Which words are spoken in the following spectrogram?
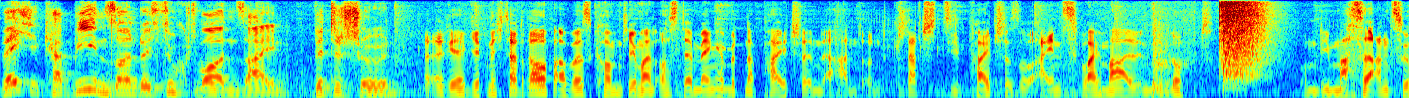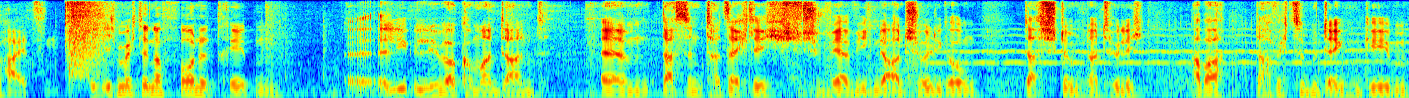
welche Kabinen sollen durchsucht worden sein? Bitteschön. Er reagiert nicht darauf, aber es kommt jemand aus der Menge mit einer Peitsche in der Hand und klatscht die Peitsche so ein, zweimal in die Luft, um die Masse anzuheizen. Ich, ich möchte nach vorne treten. Äh, li lieber Kommandant, ähm, das sind tatsächlich schwerwiegende Anschuldigungen. Das stimmt natürlich. Aber darf ich zu bedenken geben,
